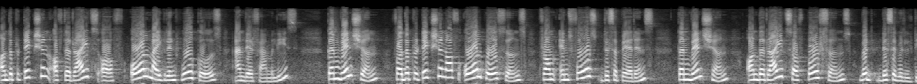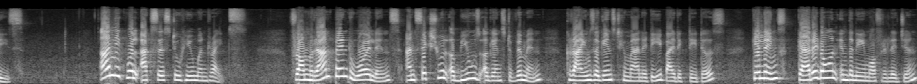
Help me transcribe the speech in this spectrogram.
on the Protection of the Rights of All Migrant Workers and Their Families, Convention for the Protection of All Persons from Enforced Disappearance, Convention on the Rights of Persons with Disabilities. Unequal access to human rights. From rampant violence and sexual abuse against women, crimes against humanity by dictators, killings carried on in the name of religion,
